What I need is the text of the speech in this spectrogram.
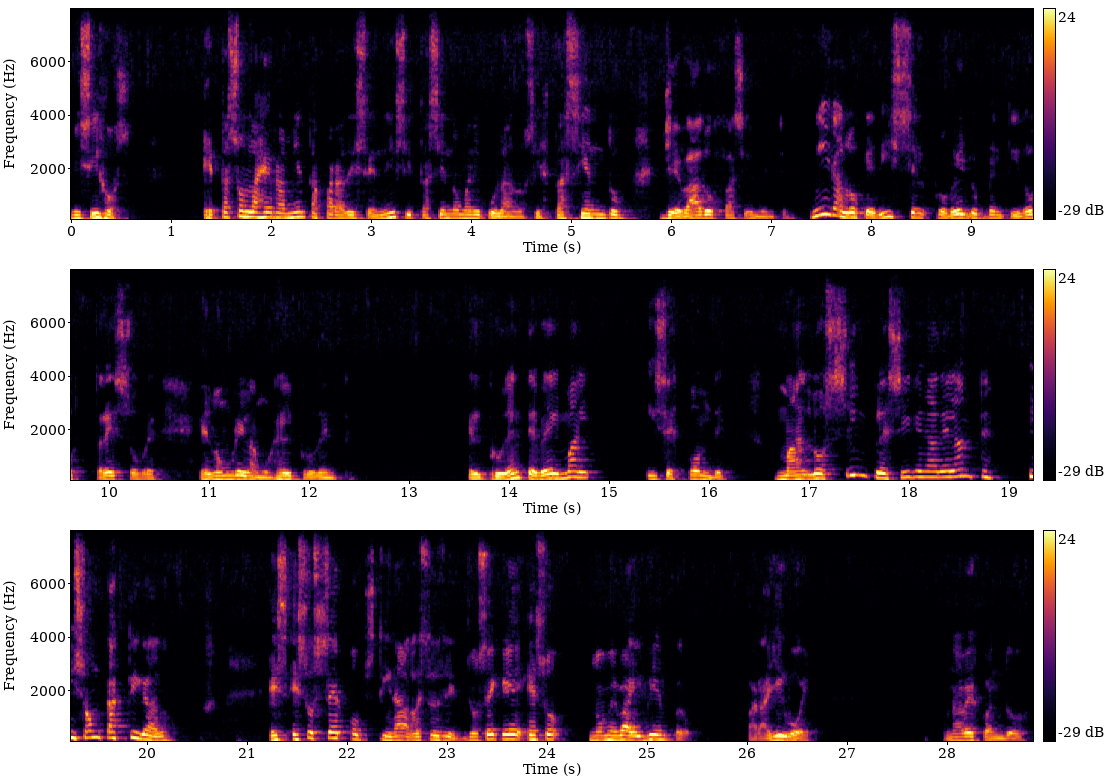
mis hijos, estas son las herramientas para discernir si está siendo manipulado, si está siendo llevado fácilmente. Mira lo que dice el Proverbios 22, 3 sobre el hombre y la mujer prudente. El prudente ve el mal y se esconde, mas los simples siguen adelante y son castigados. Es, eso es ser obstinado, es decir, yo sé que eso no me va a ir bien, pero para allí voy. Una vez cuando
